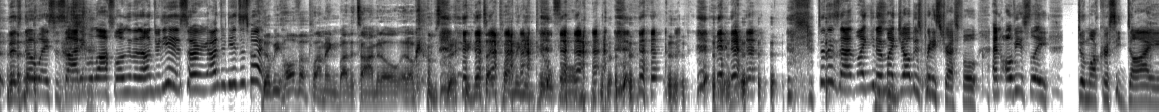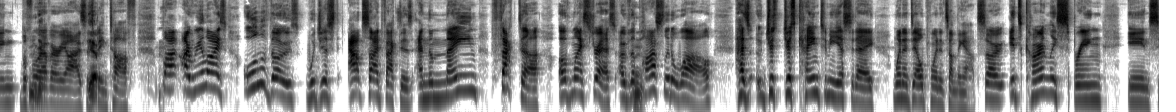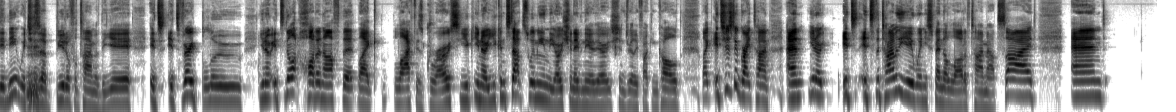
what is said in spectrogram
there's no way society will last longer than hundred years. So hundred years is fine. There'll be hover plumbing by the time it all it all comes through. You'll take plumbing in pill form. so there's that. Like, you know, my job is pretty stressful. And obviously, democracy dying before our very eyes has Yep. been tough. But I realize all of those were just outside factors. And the main factor of my stress over the hmm. past little while has just just came to me yesterday when Adele pointed something out. So it's currently spring in Sydney, which is a beautiful time of the year. It's it's very blue. You know, it's not hot enough that like life is gross. You you know, you can start swimming in the ocean even though the ocean's really fucking cold. Like it's just a great time. And you know, it's it's the time of the year when you spend a lot of time outside and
